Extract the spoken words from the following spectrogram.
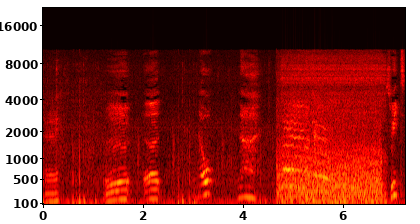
Okay. Uh, uh, nope. Nah. Okay. Sweet.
